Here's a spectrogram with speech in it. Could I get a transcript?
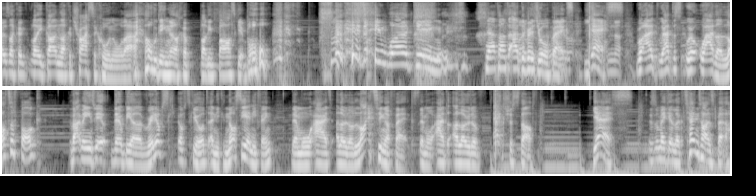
was like a bloody guy on like a tricycle and all that, holding like a bloody basketball. he ain't working. Now time to add the visual effects. Yes, No. we'll add we'll add, this, we'll, we'll add a lot of fog. That means it, there'll be a really obs- obscured and you cannot see anything. Then we'll add a load of lighting effects. Then we'll add a load of extra stuff. Yes, this will make it look ten times better.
